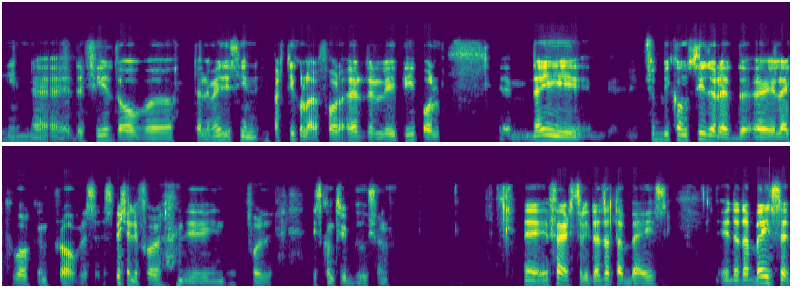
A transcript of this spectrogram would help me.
in uh, the field of uh, telemedicine, in particular for elderly people, they should be considered uh, like work in progress, especially for, for this contribution. Uh, firstly, the database. A database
